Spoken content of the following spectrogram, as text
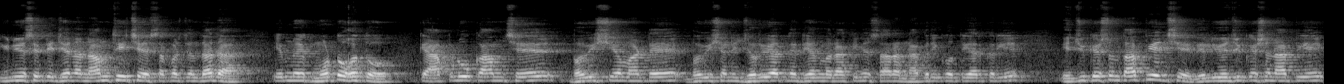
યુનિવર્સિટી જેના નામથી છે શકરચંદ દાદા, એમનો એક મોટો હતો કે આપણું કામ છે ભવિષ્ય માટે, ભવિષ્યની જરૂરિયાતને ધ્યાનમાં રાખીને સારા નાગરિકો તૈયાર કરીએ. એજ્યુકેશન તો આપીએ જ છીએ વેલ્યુ એજ્યુકેશન આપીએ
